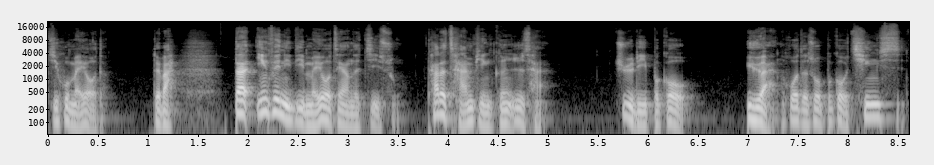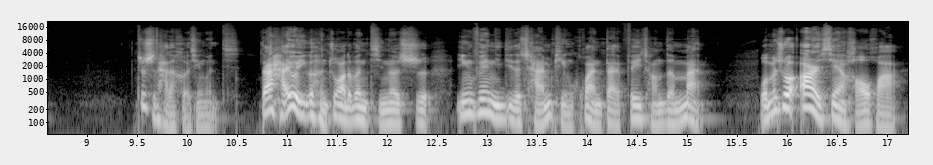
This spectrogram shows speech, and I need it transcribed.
几乎没有的，对吧？但英菲尼迪没有这样的技术，它的产品跟日产距离不够远，或者说不够清晰。这是它的核心问题。当然，还有一个很重要的问题呢，是英菲尼迪的产品换代非常的慢。我们说二线豪华，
